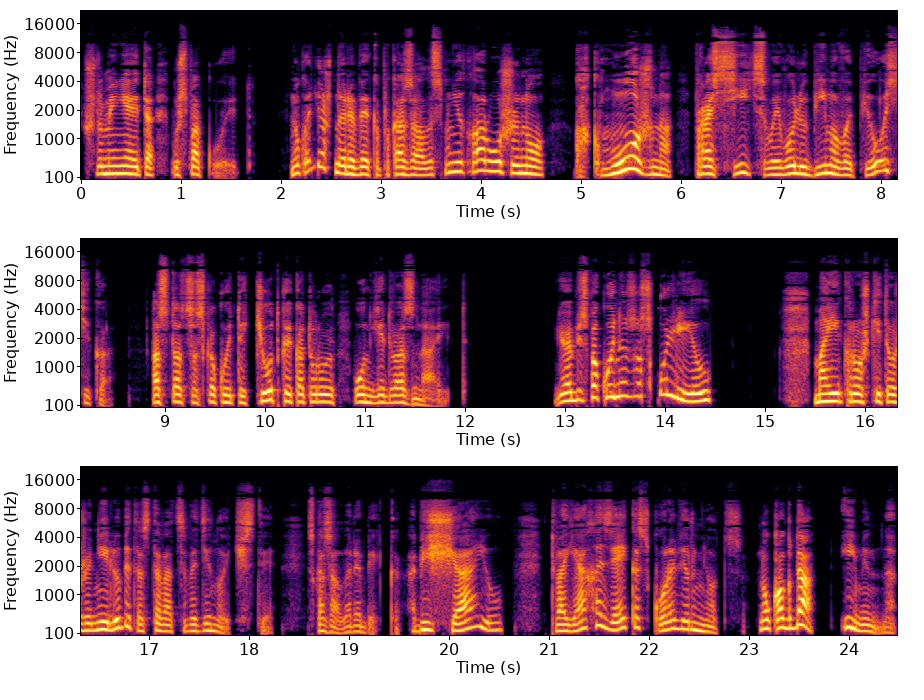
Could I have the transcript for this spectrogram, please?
что меня это успокоит? Ну, конечно, Ребекка показалась мне хорошей, но как можно просить своего любимого песика остаться с какой-то теткой, которую он едва знает? Я беспокойно заскулил. — Мои крошки тоже не любят оставаться в одиночестве, — сказала Ребекка. — Обещаю, твоя хозяйка скоро вернется. — Но когда именно?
